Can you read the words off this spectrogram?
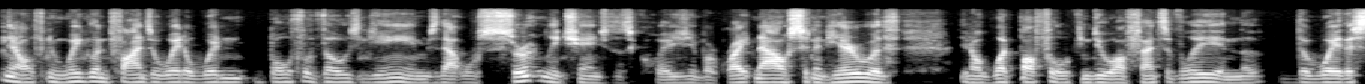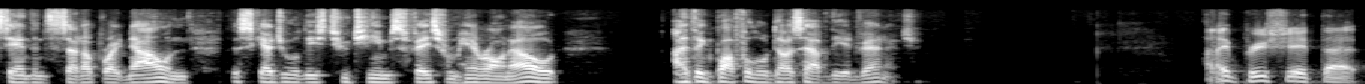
you know, if New England finds a way to win both of those games, that will certainly change this equation. But right now, sitting here with, you know, what Buffalo can do offensively and the the way the standings set up right now and the schedule these two teams face from here on out, I think Buffalo does have the advantage. I appreciate that.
